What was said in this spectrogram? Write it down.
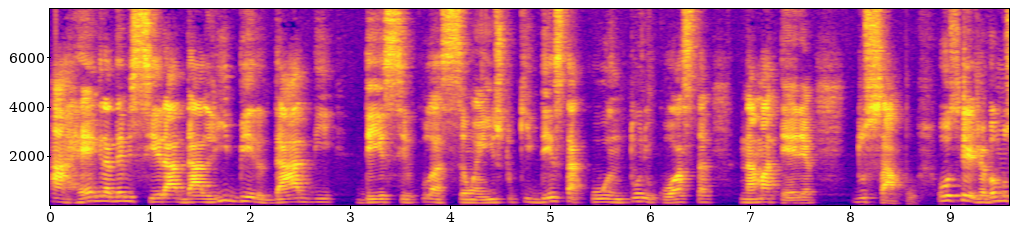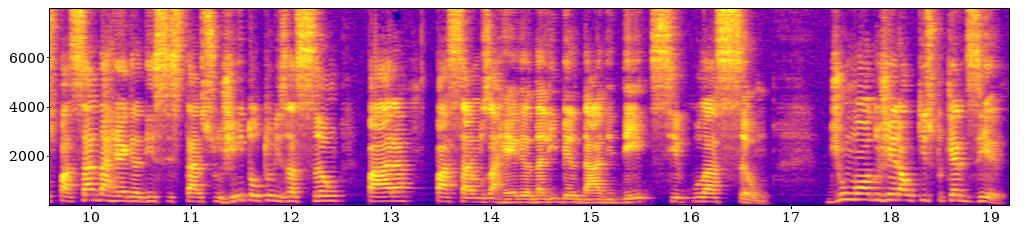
a regra deve ser a da liberdade de circulação. É isto que destacou Antônio Costa na matéria do sapo. Ou seja, vamos passar da regra de se estar sujeito à autorização para passarmos a regra da liberdade de circulação. De um modo geral, o que isto quer dizer?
